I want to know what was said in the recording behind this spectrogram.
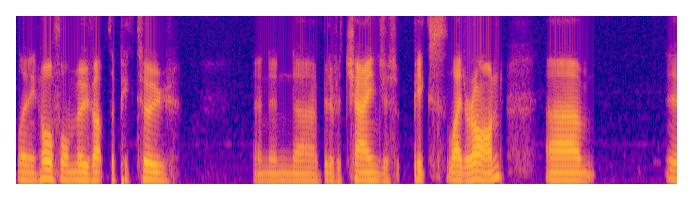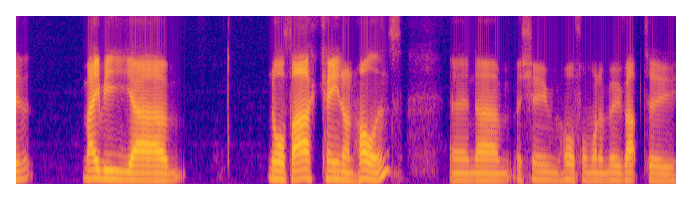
letting Hawthorn move up to pick two, and then uh, a bit of a change of picks later on. Um, maybe um, North are keen on Hollands, and um, assume Hawthorn want to move up to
